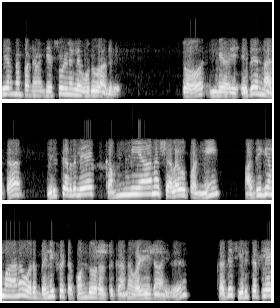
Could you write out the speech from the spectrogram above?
ஜீரணம் பண்ண வேண்டிய சூழ்நிலை உருவாகுது. ஸோ இங்க எதுனாக்கா இருக்கிறதுலயே கம்மியான செலவு பண்ணி அதிகமான ஒரு பெனிஃபிட்டை கொண்டு வர்றதுக்கான வழிதான் இது. தட் இஸ் இருக்கிறதுலே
